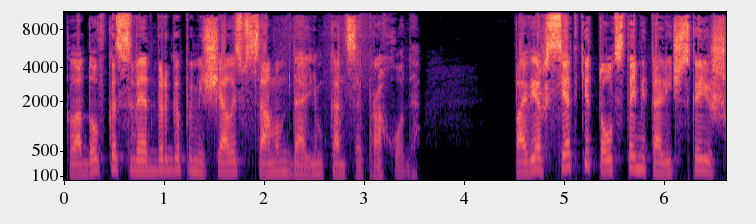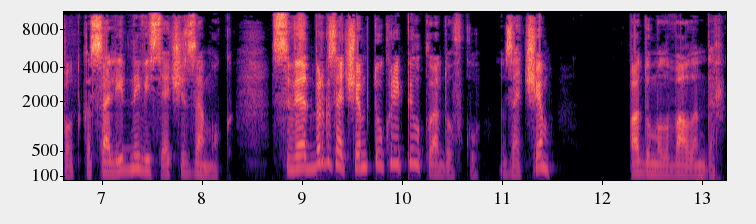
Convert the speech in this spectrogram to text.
Кладовка Светберга помещалась в самом дальнем конце прохода. Поверх сетки толстая металлическая решетка, солидный висячий замок. Светберг зачем-то укрепил кладовку. «Зачем?» — подумал Валандер.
